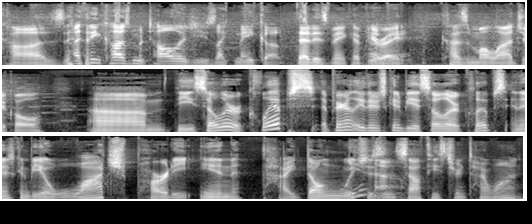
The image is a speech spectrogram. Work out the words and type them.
cos. I think cosmetology is like makeup. That is makeup. You're Okay. right. Cosmological. Um, the solar eclipse. Apparently, there's going to be a solar eclipse, and there's going to be a watch party in Taidong, which is in southeastern Taiwan.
